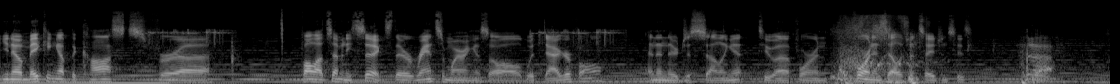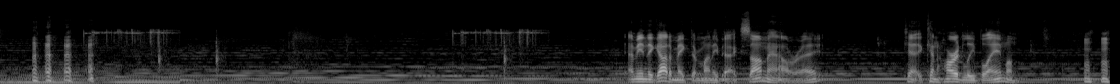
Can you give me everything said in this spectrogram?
you know making up the costs for uh, Fallout 76. They're ransomwaring us all with Daggerfall, and then they're just selling it to uh, foreign foreign intelligence agencies. I mean, they got to make their money back somehow, right? Can, can hardly blame them.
